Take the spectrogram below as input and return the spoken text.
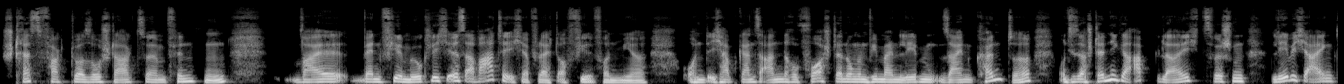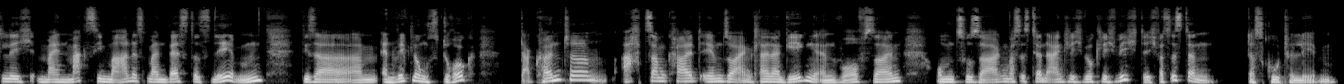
Stressfaktor so stark zu empfinden, weil wenn viel möglich ist, erwarte ich ja vielleicht auch viel von mir und ich habe ganz andere Vorstellungen, wie mein Leben sein könnte und dieser ständige Abgleich zwischen lebe ich eigentlich mein maximales, mein bestes Leben, dieser ähm, Entwicklungsdruck da könnte Achtsamkeit eben so ein kleiner Gegenentwurf sein, um zu sagen, was ist denn eigentlich wirklich wichtig? Was ist denn das gute Leben?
